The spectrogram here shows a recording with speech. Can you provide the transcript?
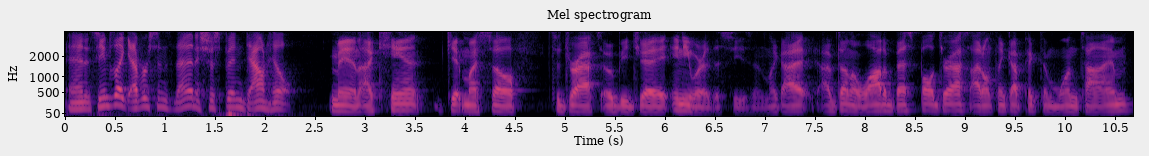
and it seems like ever since then it's just been downhill. Man, I can't get myself to draft OBJ anywhere this season. Like I, I've done a lot of best ball drafts. I don't think I picked him one time.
